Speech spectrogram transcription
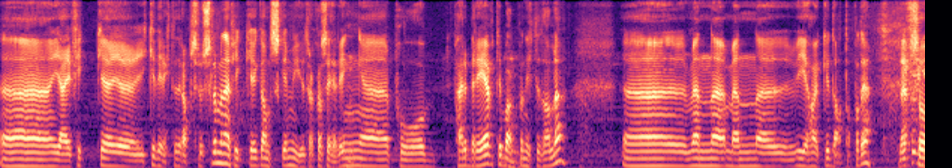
Uh, jeg fikk uh, ikke direkte drapstrusler, men jeg fikk ganske mye trakassering på, per brev tilbake på 90-tallet. Eh, men, men, eh, vi har ikke data på det. Nei, så,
